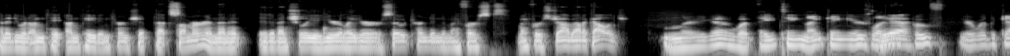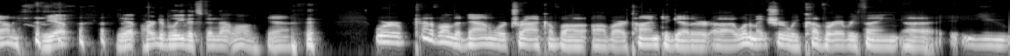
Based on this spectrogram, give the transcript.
kind of do an unpaid, unpaid internship that summer, and then it, it eventually a year later or so turned into my first my first job out of college. And there you go. What 18, 19 years later, yeah. poof, you're with the county. yep, yep. Hard to believe it's been that long. Yeah. We're kind of on the downward track of, uh, of our time together. Uh, I want to make sure we cover everything uh, you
